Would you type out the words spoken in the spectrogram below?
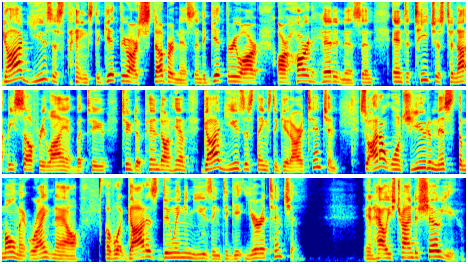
God uses things to get through our stubbornness and to get through our, our hard headedness and, and to teach us to not be self reliant, but to, to depend on Him. God uses uses things to get our attention. So I don't want you to miss the moment right now of what God is doing and using to get your attention and how He's trying to show you.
